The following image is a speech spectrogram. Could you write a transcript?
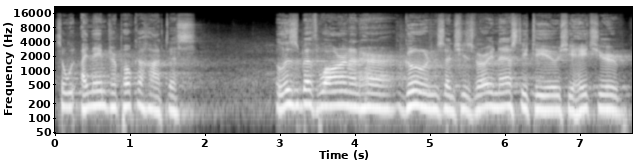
So I named her Pocahontas. Elizabeth Warren and her goons, and she's very nasty to you. She hates your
